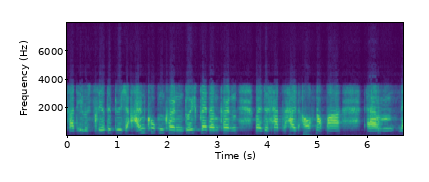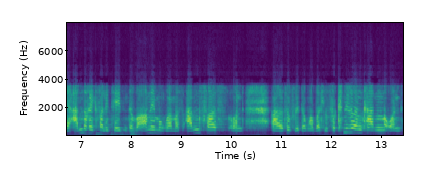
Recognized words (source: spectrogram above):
gerade illustrierte Bücher angucken können, durchblättern können, weil das hat halt auch nochmal ähm, eine andere Qualität in der Wahrnehmung, weil man es anfasst und also vielleicht auch mal ein bisschen verknittern kann. Und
